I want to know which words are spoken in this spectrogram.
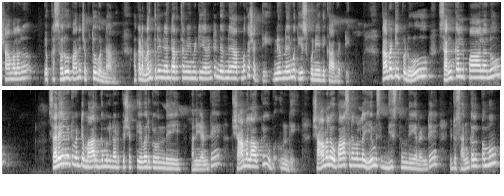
శ్యామలను యొక్క స్వరూపాన్ని చెప్తూ ఉన్నాము. అక్కడ మంత్రిని అంటే అర్థం ఏమిటి అని అంటే నిర్ణయాత్మక శక్తి నిర్ణయము తీసుకునేది కాబట్టి. కాబట్టి ఇప్పుడు సంకల్పాలను సరైనటువంటి మార్గములు నడిపే శక్తి ఎవరికి ఉంది? అని అంటే శ్యామలాకి ఉంది. శ్యామల ఉపాసన వల్ల ఏం సిద్ధిస్తుంది అని అంటే ఇటు సంకల్పము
